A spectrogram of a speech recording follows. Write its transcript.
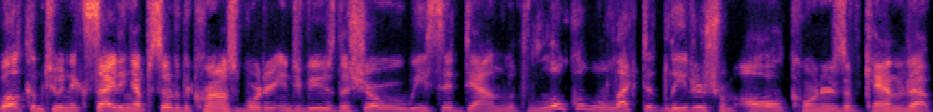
Welcome to an exciting episode of the Cross Border Interviews, the show where we sit down with local elected leaders from all corners of Canada.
